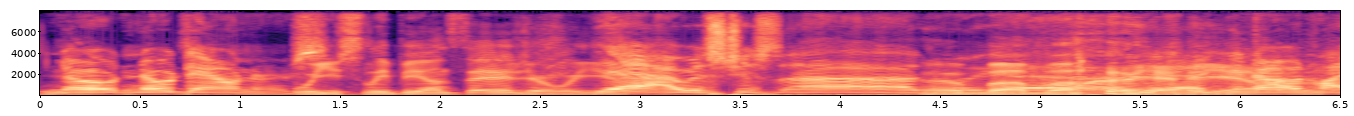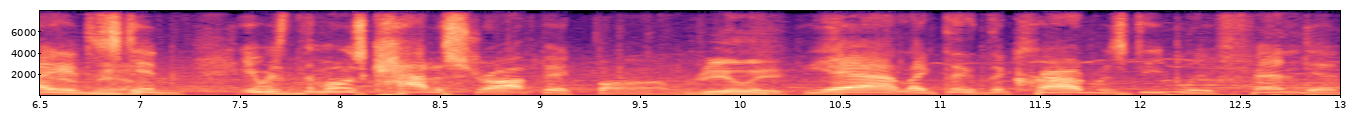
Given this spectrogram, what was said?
No, no downers. Were you sleepy on stage or were you? Yeah, I was just, uh, Oh, yeah, bubba. Yeah, You yeah, know, and like, yeah, it just did, it was the most catastrophic bomb. Really? Yeah, like, the, the crowd was deeply offended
